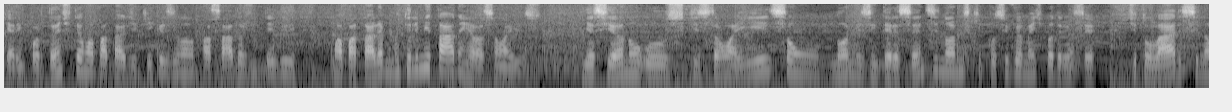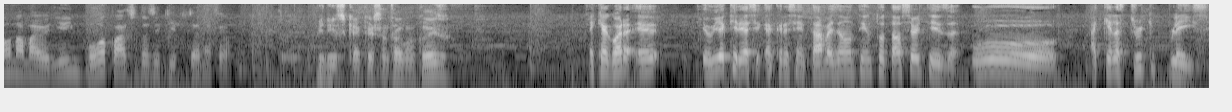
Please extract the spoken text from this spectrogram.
que era importante ter uma batalha de kickers, e no ano passado a gente teve uma batalha muito limitada em relação a isso. E esse ano os que estão aí são nomes interessantes e nomes que possivelmente poderiam ser titulares, se não na maioria, em boa parte das equipes da NFL. Vinícius, quer acrescentar alguma coisa? É que agora eu, eu ia querer acrescentar, mas eu não tenho total certeza. O aquelas trick plays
